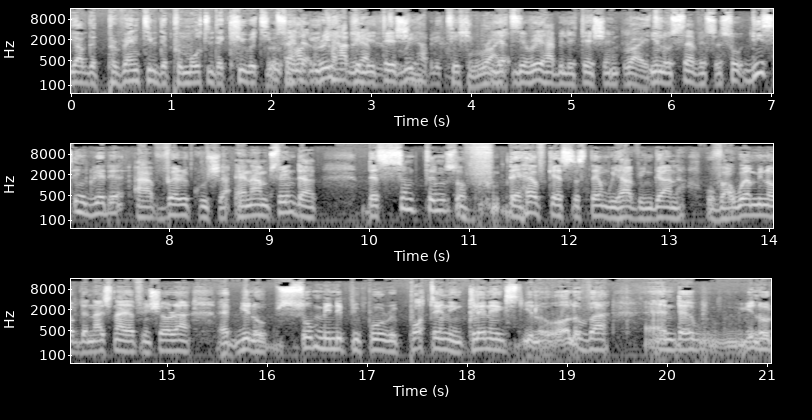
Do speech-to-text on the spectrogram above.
you have the preventive, the promotive, the curative, so and the rehabilitation. Rehabilitation, right? Yeah, the rehabilitation, right? You know, services. So these ingredients are very crucial, and I'm saying that the symptoms of the healthcare system we have in Ghana, overwhelming of the national health insurance, uh, you know, so many people reporting in clinics, you know, all over, and uh, you know,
